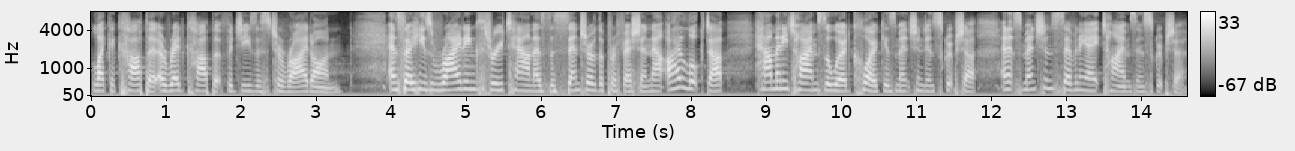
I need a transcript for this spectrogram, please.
like a carpet, a red carpet for Jesus to ride on. And so he's riding through town as the center of the profession. Now, I looked up how many times the word cloak is mentioned in Scripture, and it's mentioned 78 times in Scripture.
